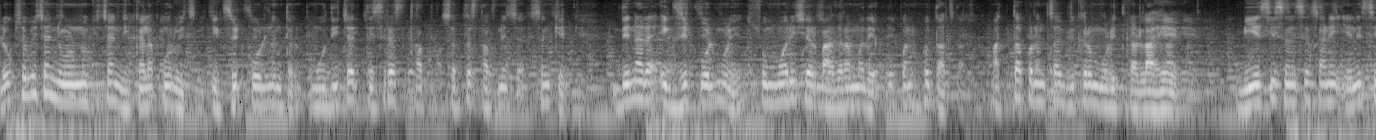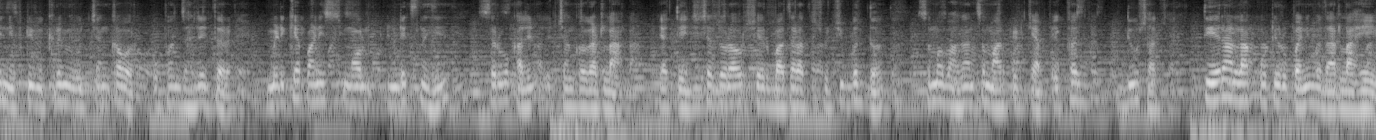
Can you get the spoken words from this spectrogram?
लोकसभेच्या निवडणुकीच्या निकालापूर्वीच एक्झिट पोलनंतर मोदीच्या तिसऱ्या स्थाप सत्तास्थापनेचा संकेत देणाऱ्या एक्झिट पोलमुळे सोमवारी शेअर बाजारामध्ये ओपन होताच आत्तापर्यंतचा विक्रम मोडीत काढला आहे. बी एस सी सेन्सेक्स आणि एन एस सी निफ्टी विक्रमी उच्चांकावर ओपन झाले तर मिडकॅप आणि स्मॉल इंडेक्सनेही सर्वकालीन उच्चांक गाठला. या तेजीच्या जोरावर शेअर बाजारात सूचीबद्ध समभागांचं मार्केट कॅप एकाच दिवसात तेरा लाख कोटी रुपयांनी वधारला आहे.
